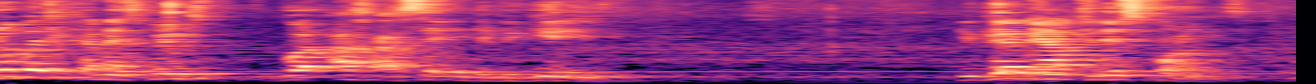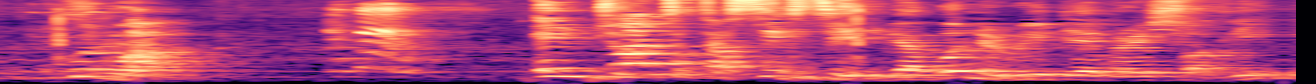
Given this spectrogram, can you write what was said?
Nobody can explain God as I said in the beginning. You get me up to this point. Good one. In John chapter 16, we are going to read there very shortly.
